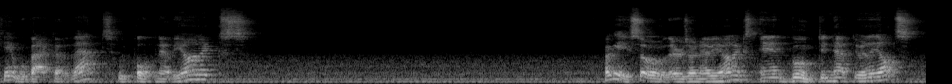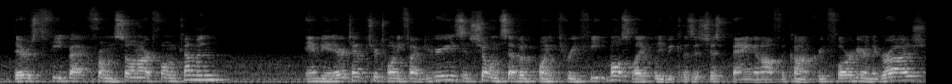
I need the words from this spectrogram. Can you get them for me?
Okay, we'll back out of that. We pull up Navionics. Okay, so there's our Navionics, and boom, didn't have to do anything else. There's the feedback from sonar phone coming. Ambient air temperature 25 degrees. It's showing 7.3 feet, most likely because it's just banging off the concrete floor here in the garage.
